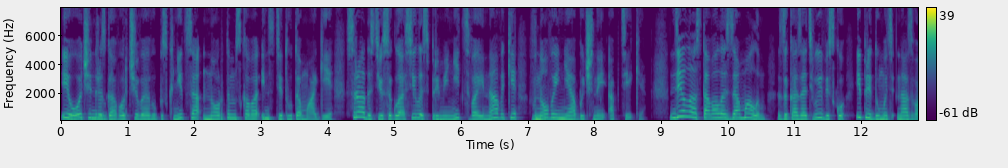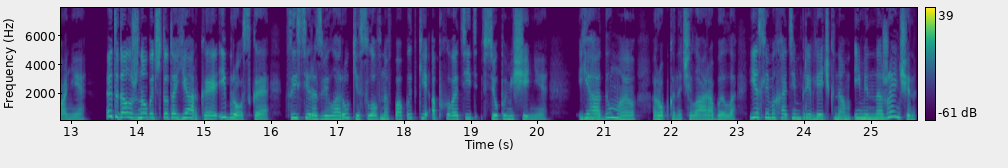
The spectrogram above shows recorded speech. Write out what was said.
и очень разговорчивая выпускница Нортемского института магии, с радостью согласилась применить свои навыки в новой необычной аптеке. Дело оставалось за малым — заказать вывеску и придумать название. «Это должно быть что-то яркое и броское», Цисси развела руки, словно в попытке обхватить все помещение — «Я думаю», — робко начала Арабелла, «если мы хотим привлечь к нам именно женщин,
